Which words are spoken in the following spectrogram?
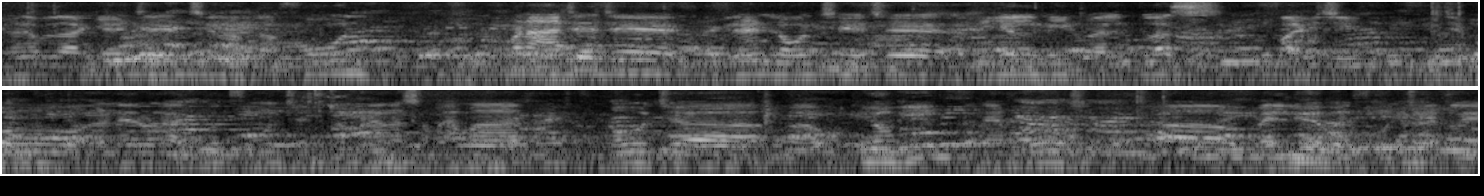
ઘણા બધા ગેજેટ છે ફોન પણ આજે જે ગ્રેન્ડ લોન્ચ છે, એ છે રિયલમી ટ્વેલ્વ પ્લસ ફાઇવજી જે બહુ અનેરો અને અદ્ભુત ફોન છે. હમણાંના સમયમાં બહુ જ ઉપયોગી અને બહુ જ વેલ્યુએબલ ફોન છે. એટલે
